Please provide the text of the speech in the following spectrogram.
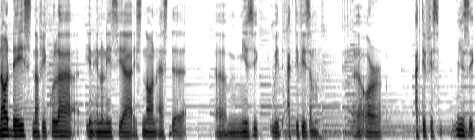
Nowadays, Navicula in Indonesia is known as the uh, music with activism uh, or activist music.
